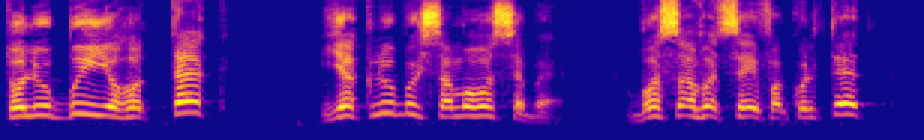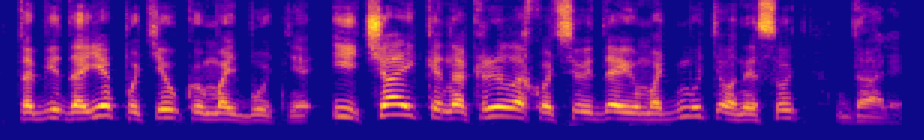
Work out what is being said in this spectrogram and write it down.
то люби його так, як любиш самого себе. Бо саме цей факультет тобі дає путівку в майбутнє. І чайки на крилах оцю ідею майбутнього несуть далі.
